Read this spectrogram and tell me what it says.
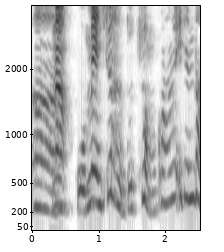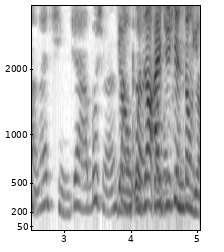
嗯，那我妹就很多状况，就一天到晚在请假，不喜欢上课。我知道 IG 线动有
